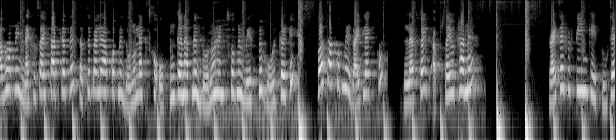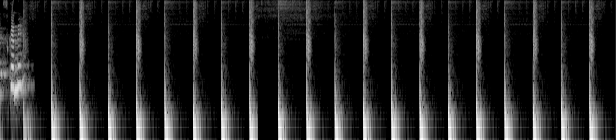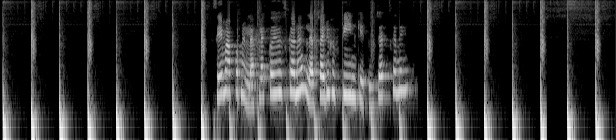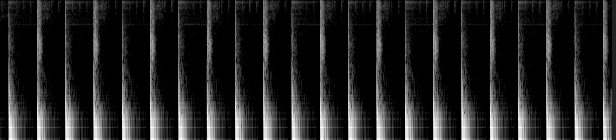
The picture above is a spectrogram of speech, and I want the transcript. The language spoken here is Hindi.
अब हम अपनी नेक्स्ट एक्सरसाइज स्टार्ट करते हैं। सबसे पहले आपको अपने दोनों लेग्स को ओपन करना है। अपने दोनों हैंड्स को अपने वेस्ट में होल्ड करके। फ़र्स्ट आपको अपने राइट लेग को लेफ़्ट साइड अप साइड उठाना है। राइट साइड 15 के टू सेट्स करने हैं। सेम आपको अपने लेफ़्ट लेग को यूज़ करना है लेफ़्ट साइड भी फिफ्टीन के टू सेट्स करने हैं।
